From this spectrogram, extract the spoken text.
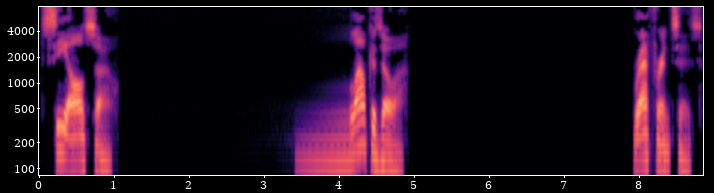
See also Loukozoa References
